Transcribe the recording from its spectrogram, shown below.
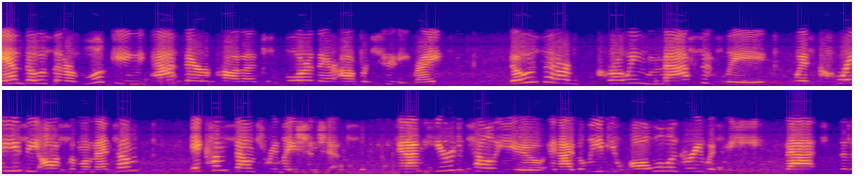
and those that are looking at their products or their opportunity, right? Those that are growing massively with crazy awesome momentum, it comes down to relationships. And I'm here to tell you, and I believe you all will agree with me, that the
